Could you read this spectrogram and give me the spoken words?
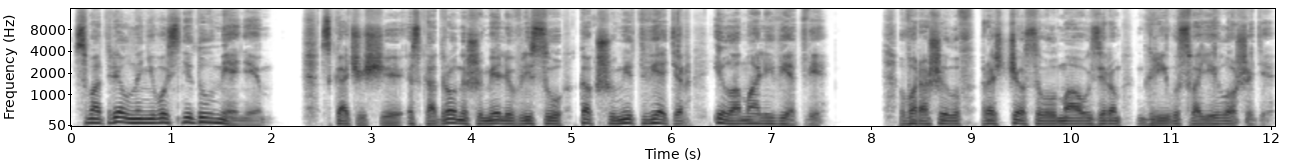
смотрел на него с недоумением. Скачущие эскадроны шумели в лесу, как шумит ветер, и ломали ветви. Ворошилов расчесывал маузером гриву своей лошади.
